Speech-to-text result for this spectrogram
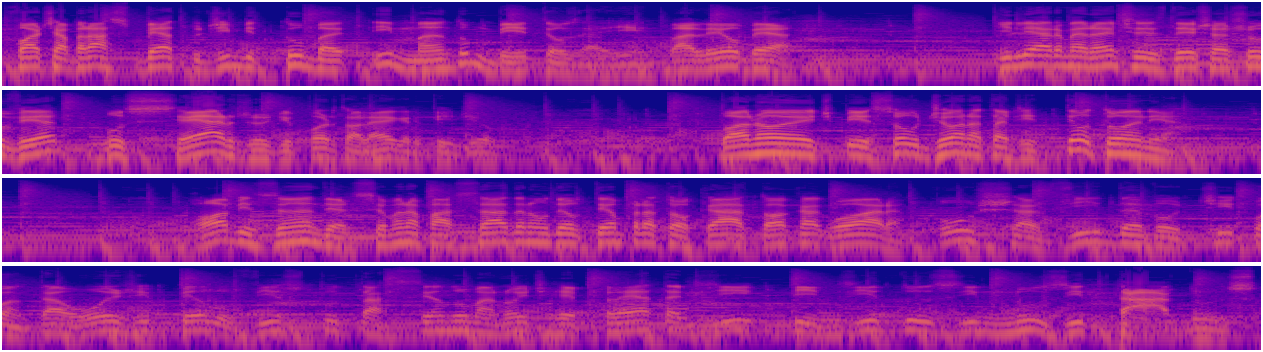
Forte abraço, Beto de Imbituba. E manda um Beatles aí. Valeu, Beto. Guilherme Arantes deixa chover. O Sérgio de Porto Alegre pediu. Boa noite, Pi. Sou o Jonathan de Teutônia. Rob Zander, semana passada não deu tempo para tocar, toca agora. Puxa vida, vou te contar. Hoje, pelo visto, tá sendo uma noite repleta de pedidos inusitados.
